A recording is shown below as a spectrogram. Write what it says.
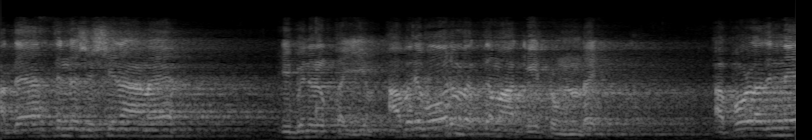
അദ്ദേഹത്തിന്റെ ശിഷ്യനാണ് ഇബിനുൽ കയ്യും അവർ പോലും വ്യക്തമാക്കിയിട്ടുണ്ട്. അപ്പോൾ അതിന്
